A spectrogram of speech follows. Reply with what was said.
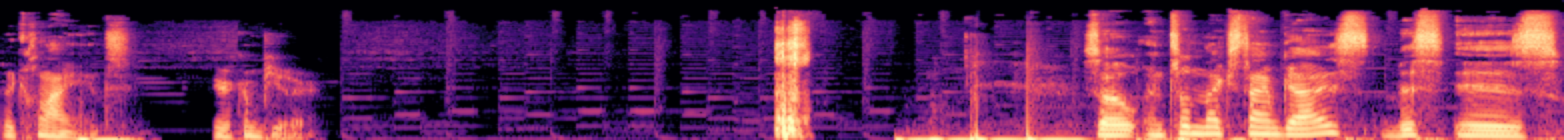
the client your computer. So until next time, guys, this is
